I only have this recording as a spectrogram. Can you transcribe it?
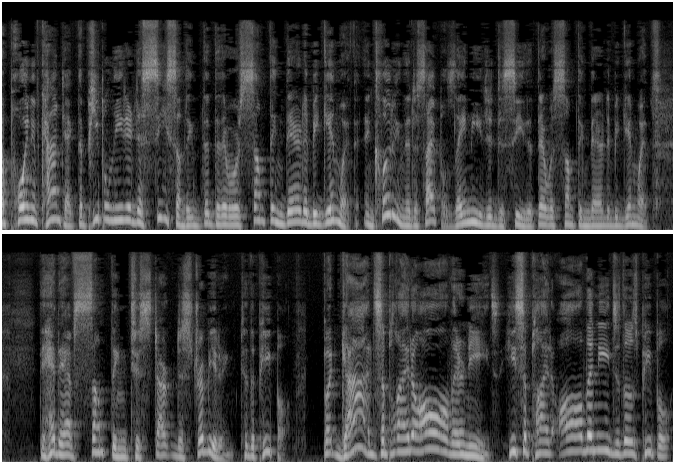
a point of contact. The people needed to see something, that there was something there to begin with, including the disciples. They needed to see that there was something there to begin with. They had to have something to start distributing to the people. But God supplied all their needs. He supplied all the needs of those people,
